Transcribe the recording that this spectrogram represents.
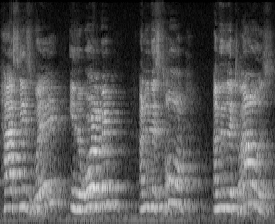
has his way in the whirlwind and in the storm and in the clouds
